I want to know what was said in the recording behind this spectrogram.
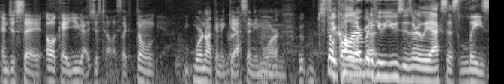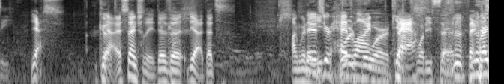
and just say, oh, okay, you guys just tell us. Like, don't, we're not going to guess anymore. We- So Still you're follow calling our everybody gut. who uses early access lazy. Yes. Good. Yeah, essentially. There's a, yeah, that's, I'm going to There's your headline. word for word. Gasp. That's what he said. Greg,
